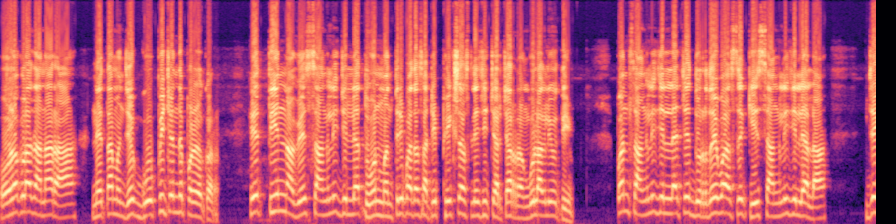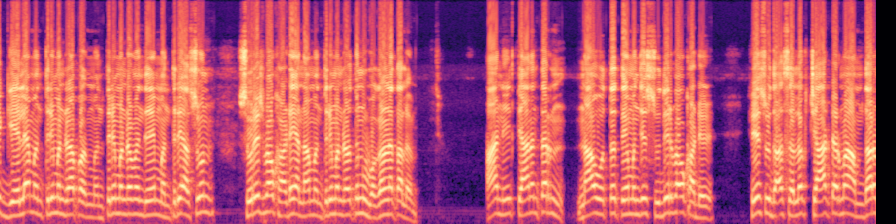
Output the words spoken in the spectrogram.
ओळखला जाणारा नेता म्हणजे गोपीचंद पळळकर. हे तीन नावे सांगली जिल्ह्यातून मंत्रिपदासाठी फिक्स असल्याची चर्चा रंगू लागली होती. पण सांगली जिल्ह्याचे दुर्दैव असे की सांगली जिल्ह्याला जे गेल्या मंत्रिमंडळा मंत्रिमंडळामध्ये मंत्री असून सुरेशभाऊ खाडे यांना मंत्रिमंडळातून वगळण्यात आलं. आणि त्यानंतर नाव होतं ते म्हणजे सुधीरभाऊ खाडे. हे सुद्धा सलग चार टर्म आमदार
